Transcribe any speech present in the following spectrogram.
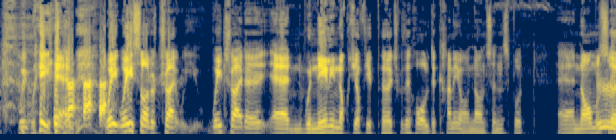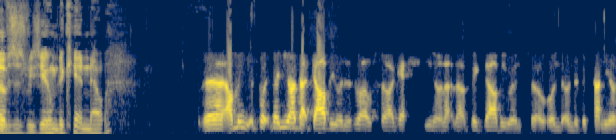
We we um, we, we sort of try we, we try to, and we nearly knocked you off your perch with the whole Di Canio nonsense, but uh, normal Mm. services resumed again now. Uh, I mean, but then you had that derby win as well, so I guess you know that, that big derby win so under, under Di Canio.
